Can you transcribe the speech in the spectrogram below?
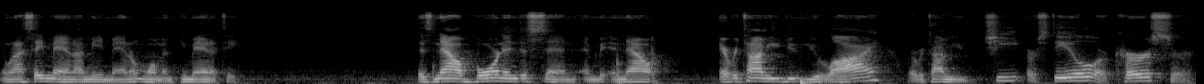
and when I say man, I mean man and woman, humanity, is now born into sin. And, and now every time you do, you lie, or every time you cheat or steal or curse or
